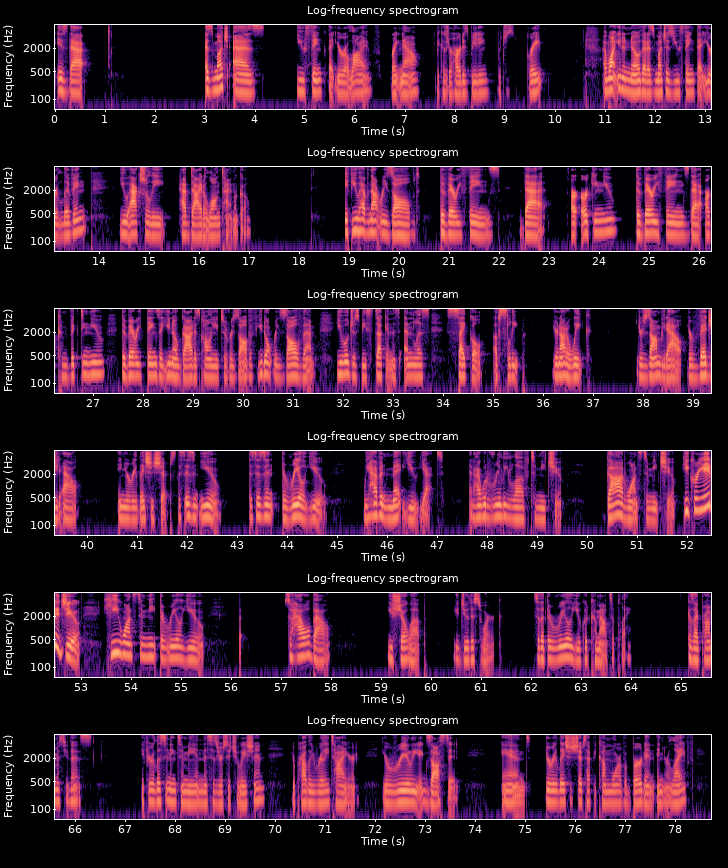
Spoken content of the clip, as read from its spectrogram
is that as much as you think that you're alive right now because your heart is beating, which is great, I want you to know that as much as you think that you're living, you actually have died a long time ago. If you have not resolved the very things that are irking you, the very things that are convicting you, the very things that you know God is calling you to resolve, if you don't resolve them, you will just be stuck in this endless cycle of sleep. You're not awake. You're zombied out. You're vegged out in your relationships. This isn't you. This isn't the real you. We haven't met you yet. And I would really love to meet you. God wants to meet you. He created you. He wants to meet the real you. But so how about you show up, you do this work so that the real you could come out to play? Because I promise you this if you're listening to me and this is your situation, you're probably really tired. You're really exhausted. And your relationships have become more of a burden in your life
